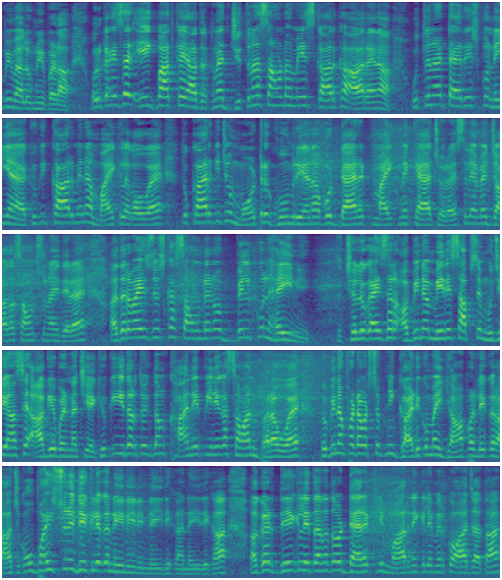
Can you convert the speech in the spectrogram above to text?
भी मालूम नहीं पड़ा। और गाइस सर, एक बात का याद रखना, जितना साउंड हमें इस कार का आ रहा है ना, उतना टेरिस को नहीं आया, क्योंकि कार में ना माइक लगा हुआ है तो कार की जो मोटर घूम रही है ना, वो डायरेक्ट माइक में कैच हो रहा है, इसलिए हमें ज़्यादा साउंड सुनाई दे रहा है। अदरवाइज़ जो इसका साउंड है ना बिल्कुल है ही नहीं। तो चलो गाइस सर, अभी ना मेरे हिसाब से मुझे यहाँ से आगे बढ़ना चाहिए, क्योंकि इधर तो एकदम खाने पीने का सामान भरा हुआ है तो बिना फटाफट से अपनी गाड़ी को मैं यहाँ पर लेकर आ चुका हूँ। भाई सुने देख लेगा? नहीं नहीं नहीं देखा नहीं देखा। अगर देख लेता ना तो डायरेक्टली मारने के लिए मेरे को आ जाता,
